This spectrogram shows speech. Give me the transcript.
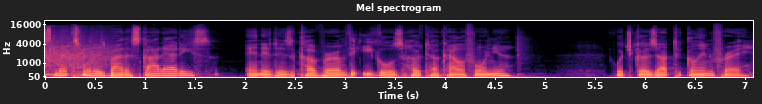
This next one is by the Scott Addies, and it is a cover of the Eagles' Hotel California, which goes out to Glenn Frey.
